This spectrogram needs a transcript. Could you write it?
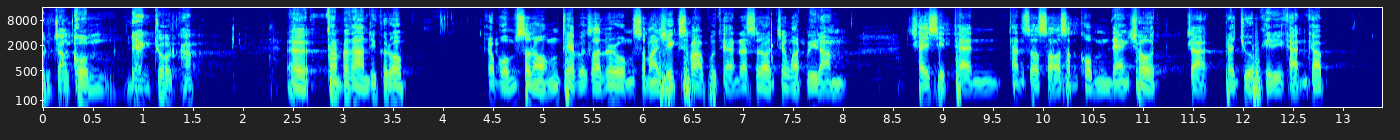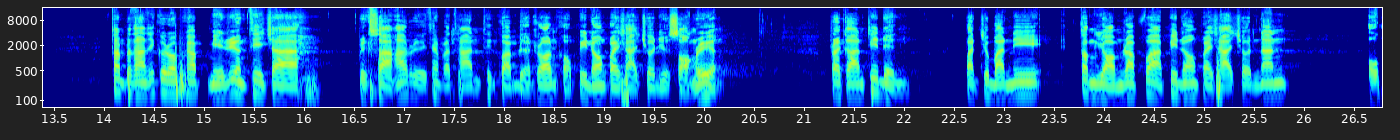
คุณสังคมแดงโจทย์ครับท่านประธานที่เคารพกระผมสนองเทพอักษรนรงค์สมาชิกสภาผู้แทนราษฎรจังหวัดบุรีรัมใช้สิทธิ์แทนท่านสสสังคมแดงโชตจากประจวบคีรีขันธ์ครับ ท่านประธานที่เคารพครับมีเรื่องที่จะปรึกษาหารือท่านประธานถึงความเดือดร้อนของพี่น้องประชาชนอยู่สองเรื่อง ประการที่หนึ่งปัจจุบันนี้ต้องยอมรับว่าพี่น้องประชาชนนั้น อก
